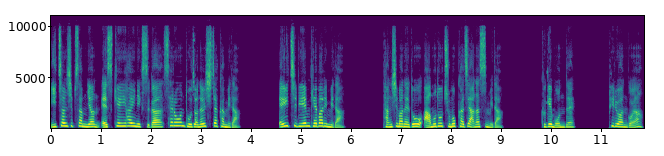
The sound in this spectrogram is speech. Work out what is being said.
2013년 SK 하이닉스가 새로운 도전을 시작합니다. HBM 개발입니다. 당시만 해도 아무도 주목하지 않았습니다. 그게 뭔데? 필요한 거야?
